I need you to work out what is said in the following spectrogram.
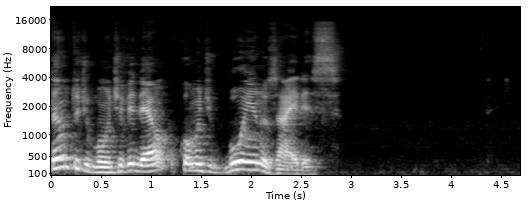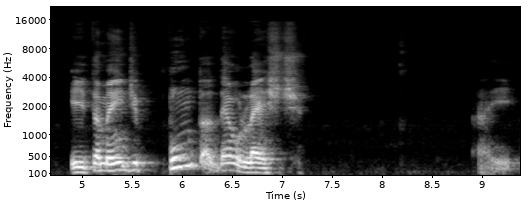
tanto de Montevidéu como de Buenos Aires. E também de Punta del Leste. Aí,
